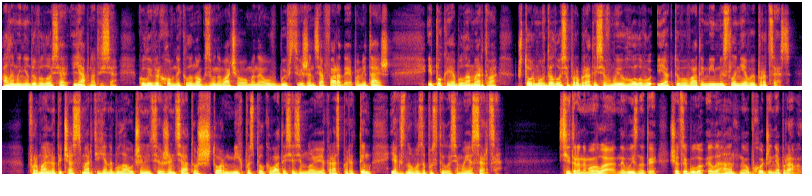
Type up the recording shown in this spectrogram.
але мені довелося ляпнутися, коли верховний клинок звинувачував мене у вбивстві женця Фарадея, пам'ятаєш? І поки я була мертва, шторму вдалося пробратися в мою голову і активувати мій мисленнєвий процес. Формально під час смерті я не була ученицею женця, тож шторм міг поспілкуватися зі мною якраз перед тим, як знову запустилося моє серце. Сітра не могла не визнати, що це було елегантне обходження правил.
